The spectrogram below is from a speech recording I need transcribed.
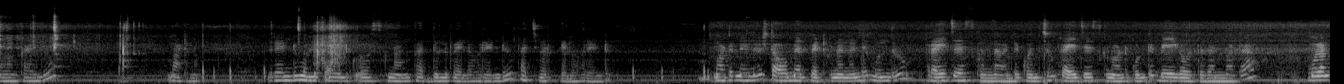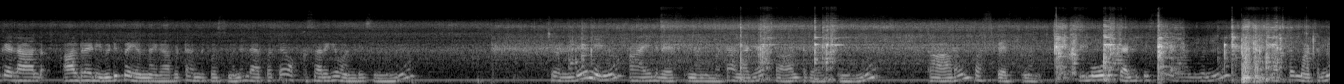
ములంకాయలు మటను. రెండు ఉల్లిపాయలు కోసుకున్నాను పెద్ద ఉల్లిపాయలు ఒక రెండు పచ్చిమిరపకాయలు ఒక రెండు. మటన్ నేను స్టవ్ మీద పెట్టుకున్నానండి. ముందు ఫ్రై చేసుకుందామండి. కొంచెం ఫ్రై చేసుకుని వండుకుంటే బేగ్ అవుతుంది అనమాట ములంకాయలు ఆల్ ఆల్రెడీ విడిపోయి ఉన్నాయి కాబట్టి అందుకోసమని లేకపోతే ఒక్కసారిగా వండేసింది చూడండి నేను ఆయిల్ వేస్తున్నాను అనమాట అలాగే సాల్ట్ వేస్తున్నాను. కారం పసుపు వేస్తున్నాను. ఈ మూడు కలిపిస్తే నాలుగుని మొత్తం మటన్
